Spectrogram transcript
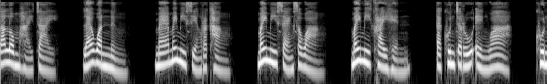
ละลมหายใจ และวันหนึ่ง แม้ไม่มีเสียงระฆัง ไม่มีแสงสว่าง ไม่มีใครเห็น แต่คุณจะรู้เองว่า คุณ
